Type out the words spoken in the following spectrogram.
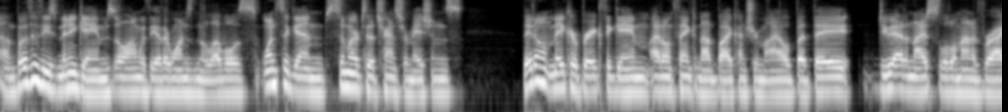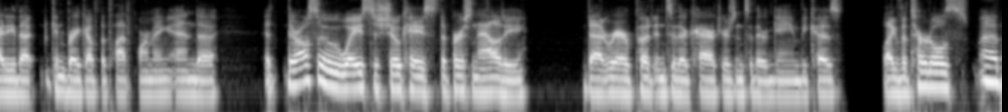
Um, both of these mini games, along with the other ones in the levels, once again, similar to the transformations, they don't make or break the game, I don't think, not by country mile, but they do add a nice little amount of variety that can break up the platforming. And uh, it, there are also ways to showcase the personality that Rare put into their characters, into their game, because like the turtles, uh,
